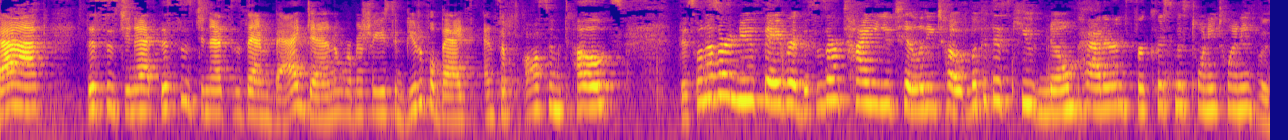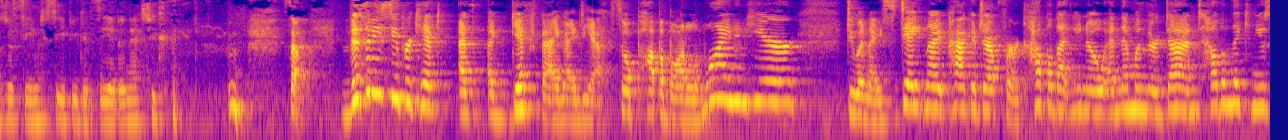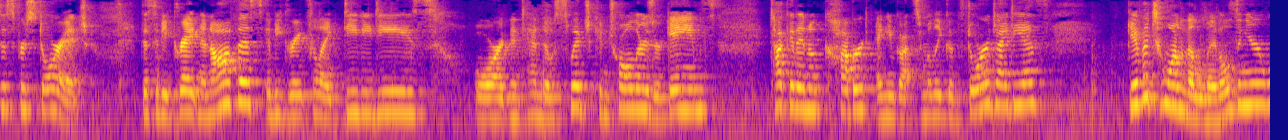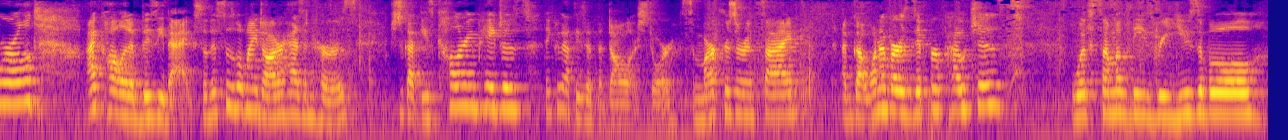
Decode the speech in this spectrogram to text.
back. This is Jeanette. This is Jeanette's Zen Bag Den. We're gonna show you some beautiful bags and some awesome totes. This one is our new favorite. This is our tiny utility tote. Look at this cute gnome pattern for Christmas 2020. I was just seeing to see if you could see it and yes you could. so this would be super cute as a gift bag idea. So pop a bottle of wine in here, do a nice date night package up for a couple that you know, and then when they're done, tell them they can use this for storage. This would be great in an office. It'd be great for like DVDs or Nintendo Switch controllers or games. Tuck it in a cupboard and you've got some really good storage ideas. Give it to one of the littles in your world. I call it a busy bag. So this is what my daughter has in hers. She's got these coloring pages. I think we got these at the dollar store. Some markers are inside. I've got one of our zipper pouches with some of these reusable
